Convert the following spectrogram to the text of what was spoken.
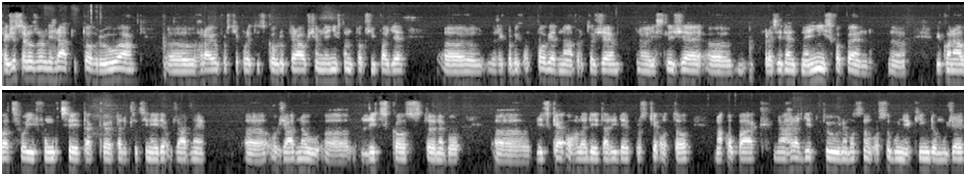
Takže se rozhodli hrát tuto hru a hrajou prostě politickou hru, která ovšem není v tomto případě Eh, řekl bych, odpovědná, protože eh, jestliže eh, prezident není schopen vykonávat svoji funkci, tak tady přeci nejde o, žádné, o žádnou lidskost nebo lidské ohledy. Tady jde prostě o to, naopak nahradit tu nemocnou osobu někým, kdo může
